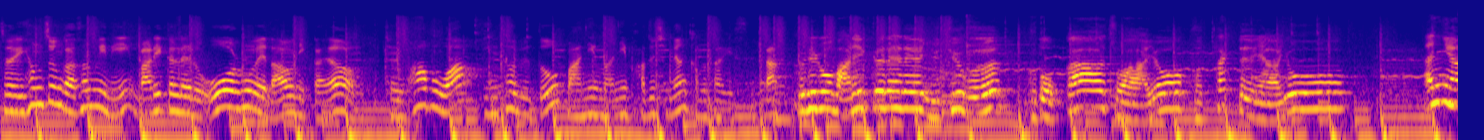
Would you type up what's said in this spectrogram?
저희 형준과 성민이 마리끌레르 5월 호에 나오니까요. 저희 화보와 인터뷰도 많이 많이 봐주시면 감사하겠습니다. 그리고 마리끄레르 유튜브 구독과 좋아요 부탁드려요 안녕.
